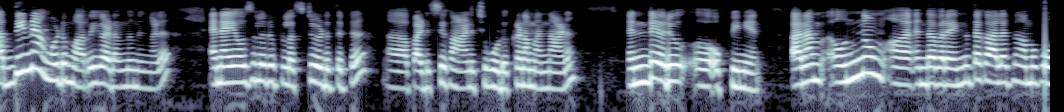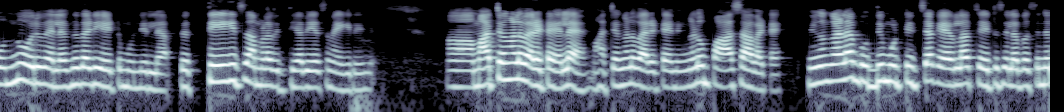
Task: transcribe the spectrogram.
അതിനെ അങ്ങോട്ട് മറികടന്ന് നിങ്ങൾ എൻ ഐ ഒരു പ്ലസ് ടു എടുത്തിട്ട് പഠിച്ച് കാണിച്ചു കൊടുക്കണമെന്നാണ് എന്റെ ഒരു ഒപ്പീനിയൻ കാരണം ഒന്നും എന്താ പറയുക ഇന്നത്തെ കാലത്ത് നമുക്ക് ഒന്നും ഒരു വിലങ്ങുതടിയായിട്ട് മുന്നില്ല. പ്രത്യേകിച്ച് നമ്മളെ വിദ്യാഭ്യാസ മേഖലയിൽ മാറ്റങ്ങൾ വരട്ടെ അല്ലേ? മാറ്റങ്ങൾ വരട്ടെ. നിങ്ങളും പാസ്സാവട്ടെ. നിങ്ങളെ ബുദ്ധിമുട്ടിച്ച കേരള സ്റ്റേറ്റ് സിലബസിന്റെ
